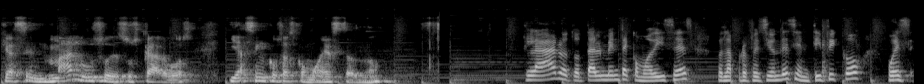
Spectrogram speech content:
que hacen mal uso de sus cargos y hacen cosas como estas, ¿no? Claro, totalmente, como dices, pues la profesión de científico, pues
